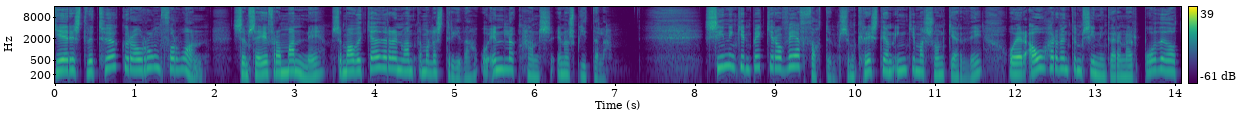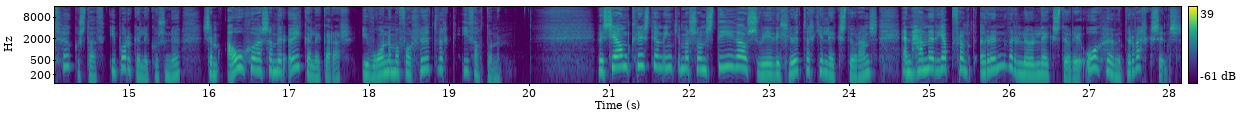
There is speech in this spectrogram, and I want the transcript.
gerist við tökur á Room for One sem segir frá manni sem á við geðræn vandamála stríða og innlögn hans inn á spítala. Sýningin byggir á vefþáttum sem Kristján Ingimarsson gerði og er áharfendum sýningarinnar bóðið á tökustað í borgarleikusinu sem áhuga samir aukaleikarar í vonum að fá hlutverk í þáttunum. Við sjáum Kristján Ingimarsson stíga á svið í hlutverki leikstjórans en hann er jafnframt raunverulegu leikstjóri og höfundur verksins.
